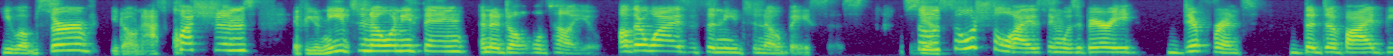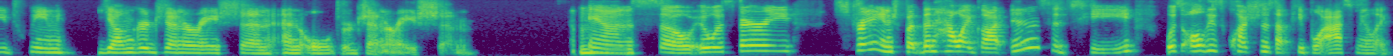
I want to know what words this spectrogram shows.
You observe, you don't ask questions. If you need to know anything, an adult will tell you. Otherwise, it's a need to know basis. So yes. socializing was very different the divide between younger generation and older generation. Mm-hmm. And so it was very strange. But then how I got into tea was all these questions that people asked me, like,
